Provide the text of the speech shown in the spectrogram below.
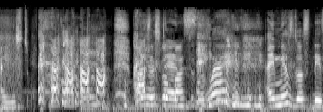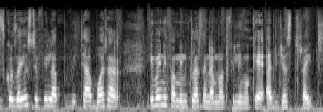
I used to. I used Go back to those Why? I miss those days because I used to fill up vitabu. What a, even if I'm in class and I'm not feeling okay, I'd just write.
